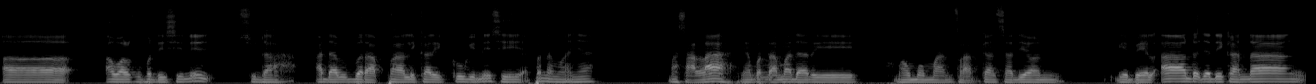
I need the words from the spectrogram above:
eh, awal kompetisi ini sudah ada beberapa lika-liku gini sih apa namanya masalah. Yang Hmm. pertama dari mau memanfaatkan stadion GBLA untuk jadi kandang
